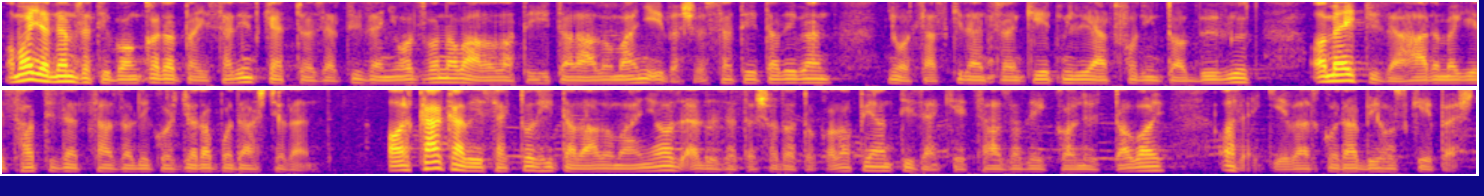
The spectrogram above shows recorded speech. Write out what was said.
A Magyar Nemzeti Bank adatai szerint 2018-ban a vállalati hitelállomány éves összetételében 892 milliárd forinttal bővült, amely 13,6%-os gyarapodást jelent. A KKV-szektor hitelállománya az előzetes adatok alapján 12%-kal nőtt tavaly az egy évvel korábbihoz képest.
